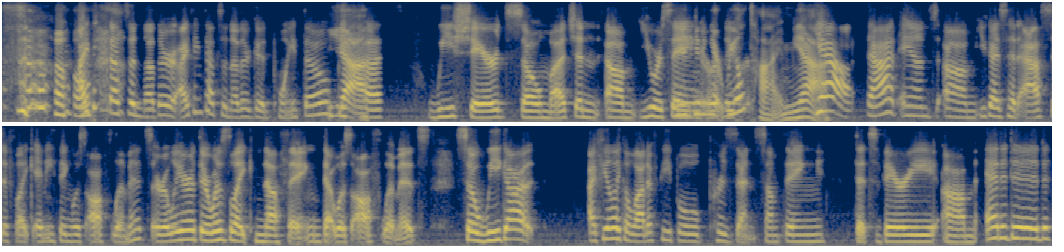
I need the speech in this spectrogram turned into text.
so I think that's another. I think that's another good point, though. Yeah. We shared so much, and um, you were saying You're getting earlier, it real time. Yeah. Yeah, that, and um, you guys had asked if like anything was off limits earlier. There was like nothing that was off limits. So we got. I feel like a lot of people present something that's very um, edited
